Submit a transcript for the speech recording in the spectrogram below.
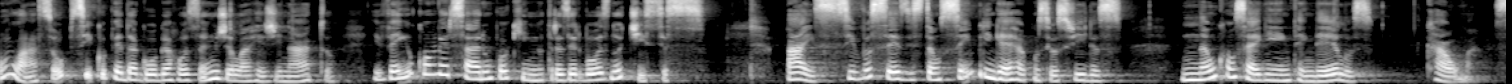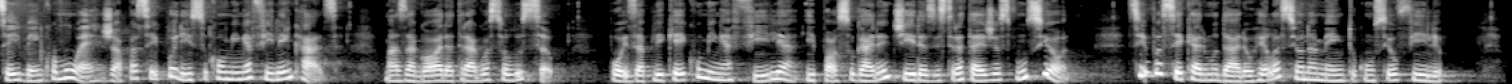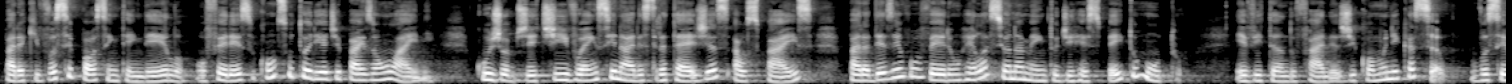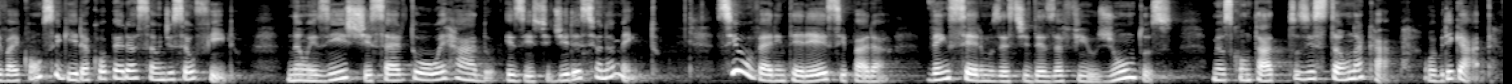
Olá, sou psicopedagoga Rosângela Reginato e venho conversar um pouquinho, trazer boas notícias. Pais, se vocês estão sempre em guerra com seus filhos, não conseguem entendê-los, calma, sei bem como é, já passei por isso com minha filha em casa, mas agora trago a solução, pois apliquei com minha filha e posso garantir as estratégias funcionam. Se você quer mudar o relacionamento com seu filho para que você possa entendê-lo, ofereço consultoria de pais online, cujo objetivo é ensinar estratégias aos pais para desenvolver um relacionamento de respeito mútuo, evitando falhas de comunicação. Você vai conseguir a cooperação de seu filho. Não existe certo ou errado, existe direcionamento. Se houver interesse para vencermos este desafio juntos, meus contatos estão na capa. Obrigada.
